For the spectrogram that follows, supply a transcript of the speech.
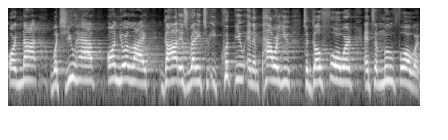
or not, what you have on your life, God is ready to equip you and empower you to go forward and to move forward.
